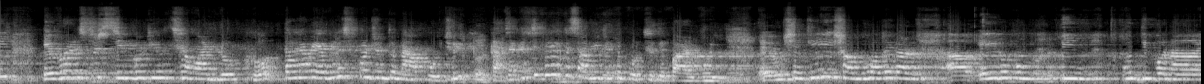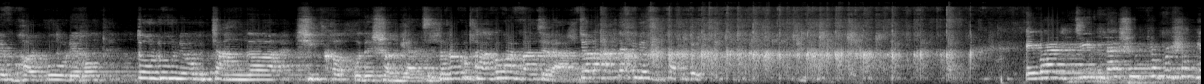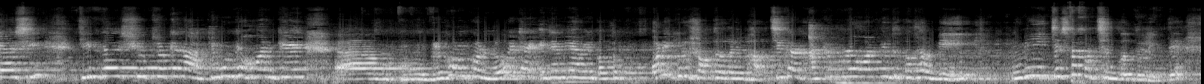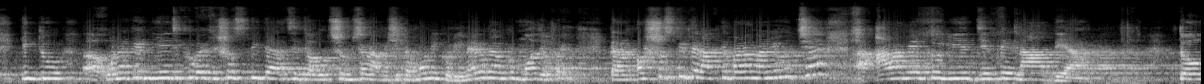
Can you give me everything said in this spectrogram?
এভারেস্টের শৃঙ্গটি হচ্ছে আমার লক্ষ্য, তাহলে আমি এভারেস্ট পর্যন্ত না পৌঁছই, কাছাকাছি করে একটা সামিটে তো পৌঁছতে পারবোই। এবং সেটি সম্ভব হবে কারণ এইরকম তিন উদ্দীপনায় ভরপুর এবং তরুণ এবং চাঙ্গা শিক্ষক ওদের সঙ্গে আছে। তোমরা খুব ভাগ্যবান বাচ্চারা। চলো হাতটা এবার চিন্তা সূত্র প্রসঙ্গে আসি। চিন্তা সূত্র কেন? আকিমুর রহমানকে গ্রহণ করল? এটা এটা নিয়ে আমি গত অনেকগুলো সপ্তাহ ধরে ভাবছি। কারণ আকিমুর রহমান কিন্তু কোথাও নেই। উনি চেষ্টা করছেন গদ্য লিখতে, কিন্তু ওনাকে নিয়ে যে খুব একটা স্বস্তিতে আছে জগৎ সংসার, আমি সেটা মনে করি না এবং আমি খুব মজা পাই। কারণ অস্বস্তিতে রাখতে পারা মানে হচ্ছে আরামে তলিয়ে যেতে না দেয়া। তো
